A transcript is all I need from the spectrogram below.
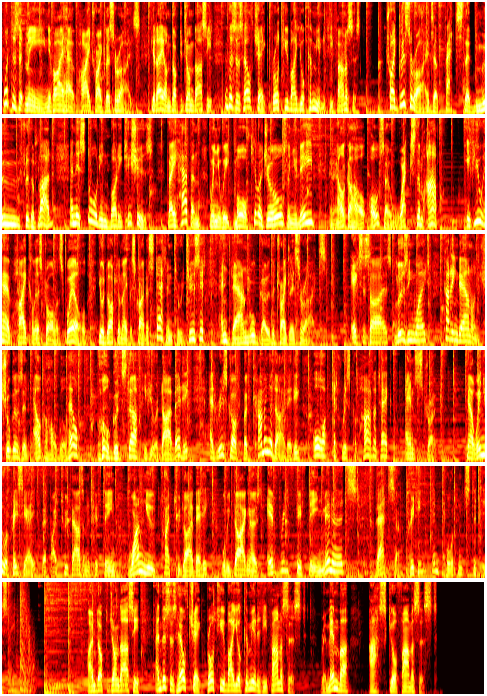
What does it mean if I have high triglycerides? G'day, I'm Dr. John D'Arcy, and this is Health Check brought to you by your community pharmacist. Triglycerides are fats that move through the blood and they're stored in body tissues. They happen when you eat more kilojoules than you need, and alcohol also whacks them up. If you have high cholesterol as well, your doctor may prescribe a statin to reduce it, and down will go the triglycerides. Exercise, losing weight, cutting down on sugars and alcohol will help. All good stuff if you're a diabetic, at risk of becoming a diabetic, or at risk of heart attack and stroke. Now, when you appreciate that by 2015, one new type 2 diabetic will be diagnosed every 15 minutes, that's a pretty important statistic. I'm Dr. John D'Arcy, and this is Health Check brought to you by your community pharmacist. Remember, ask your pharmacist.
